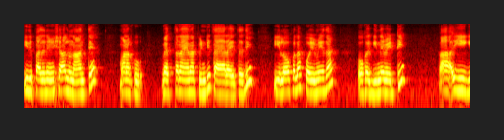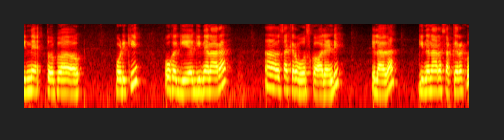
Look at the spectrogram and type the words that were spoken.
ఇది పది నిమిషాలు నానితే మనకు మెత్తనైన పిండి తయారవుతుంది ఈ లోపల పొయ్యి మీద ఒక గిన్నె పెట్టి ఈ గిన్నె తో- పొడికి ఒక గి గిన్నెనార చక్కెర పోసుకోవాలండి. ఇలాగా గిన్నెనార చక్కెరకు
